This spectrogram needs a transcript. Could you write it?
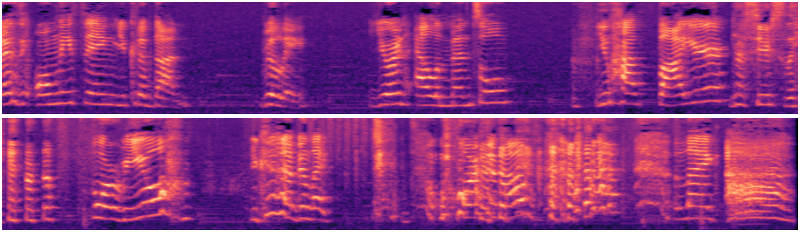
that is the only thing you could have done. Really, you're an elemental. You have fire yeah, seriously, I don't know. for real. You couldn't have been like warm him up, like ah.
